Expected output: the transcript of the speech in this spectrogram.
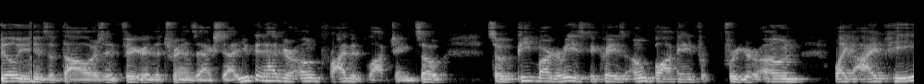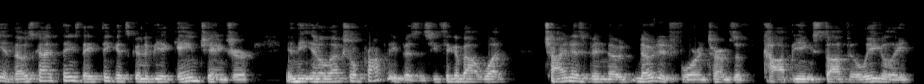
billions of dollars in figuring the transaction out. You could have your own private blockchain. So, so Pete Margaritis could create his own blockchain for, for your own like IP and those kind of things. They think it's going to be a game changer in the intellectual property business. You think about what China has been no- noted for in terms of copying stuff illegally.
